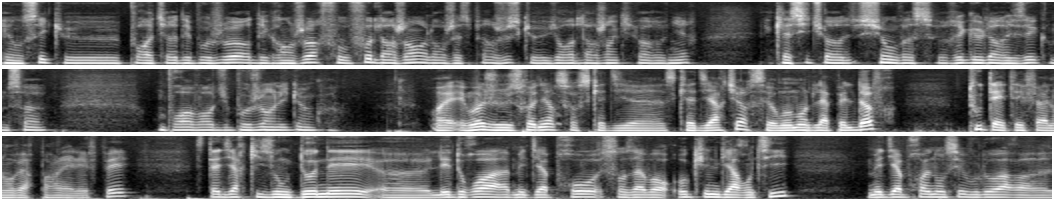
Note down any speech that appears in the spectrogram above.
Et on sait que pour attirer des beaux joueurs, des grands joueurs, il faut, faut de l'argent. Alors j'espère juste qu'il y aura de l'argent qui va revenir et que la situation va se régulariser, comme ça, on pourra avoir du beau jeu en Ligue 1. Quoi. Ouais, et moi je veux juste revenir sur ce qu'a dit, euh, dit Arthur. C'est au moment de l'appel d'offres, tout a été fait à l'envers par la LFP. C'est-à-dire qu'ils ont donné euh, les droits à Mediapro sans avoir aucune garantie. Mediapro a annoncé vouloir euh,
